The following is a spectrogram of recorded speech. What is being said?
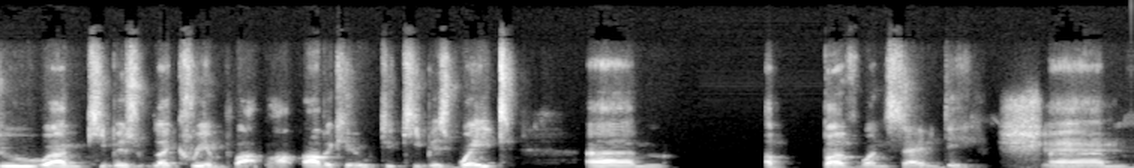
to um, keep his like Korean ba- ba- barbecue to keep his weight um, above 170. Um,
